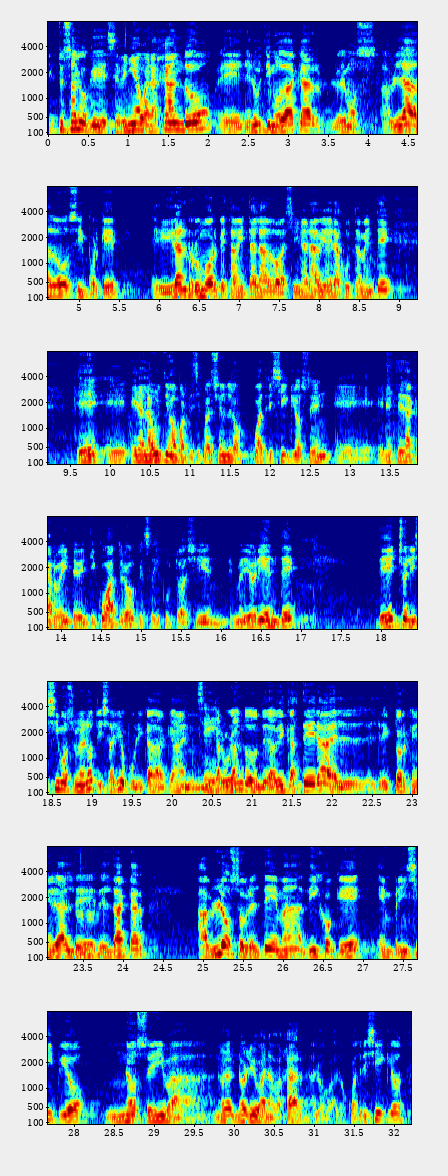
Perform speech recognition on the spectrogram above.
Esto es algo que se venía barajando eh, en el último Dakar, lo hemos hablado, sí, porque el gran rumor que estaba instalado allí en Arabia era justamente que eh, era la última participación de los cuatriciclos en, eh, en, este Dakar 2024, que se disputó allí en, Medio Oriente. De hecho, le hicimos una nota y salió publicada acá en Carburando, donde David Castera, el, director general del Dakar, habló sobre el tema, dijo que en principio no se iba, no, no lo iban a bajar a, a los cuatriciclos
